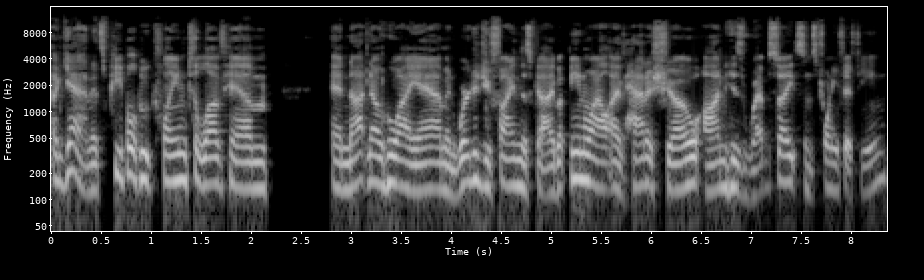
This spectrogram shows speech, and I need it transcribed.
again, it's people who claim to love him and not know who I am and where did you find this guy. But meanwhile, I've had a show on his website since 2015,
